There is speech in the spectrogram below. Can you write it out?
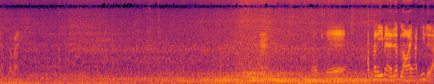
ยัดเข้าไปโอเคเท่านี้เป็นอันเรียบร้อยครับที่เหลือ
